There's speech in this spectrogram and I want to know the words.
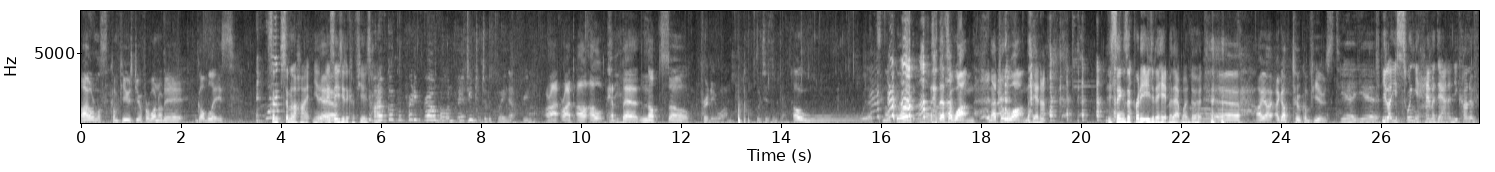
I almost confused you for one of the goblins. Sim- similar height. Yeah, Yeah. it's easy to confuse But height. I've got my pretty crown on. Pay attention to the queen, my friend. All right, right. I'll, I'll hit the not so pretty one. Which isn't done. Oh, that's not good. that's a one, natural one. Yeah, no. These things are pretty easy to hit, but that won't do it. Uh, I, I I got too confused. Yeah, yeah. You like you swing your hammer down, and you kind of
